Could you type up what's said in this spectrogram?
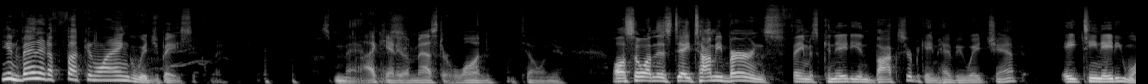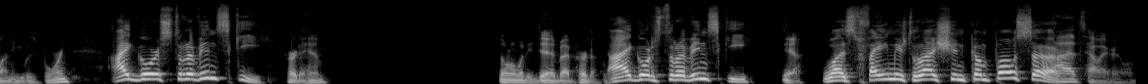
He invented a fucking language, basically. It's mad. I can't even master one. I'm telling you. Also on this day, Tommy Burns, famous Canadian boxer, became heavyweight champ. 1881, he was born. Igor Stravinsky. Heard of him. Don't know what he did, but I've heard of him. Igor Stravinsky Yeah. was famous Russian composer. That's how I heard him.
